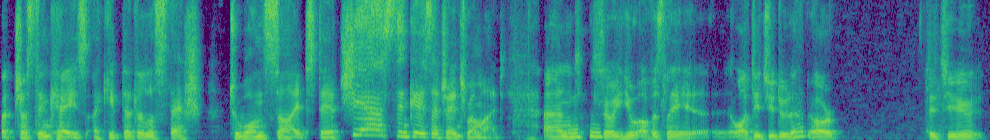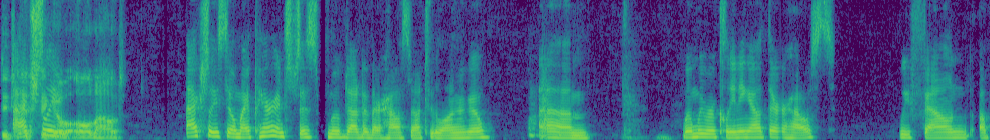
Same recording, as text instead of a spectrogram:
but just in case, I keep that little stash to one side there, just in case I change my mind. And Mhm. so you obviously, uh, or did you do that, or did you did you actually, Actually- go all out? Actually, so my parents just moved out of their house not too long ago. Um, when we were cleaning out their house, we found a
